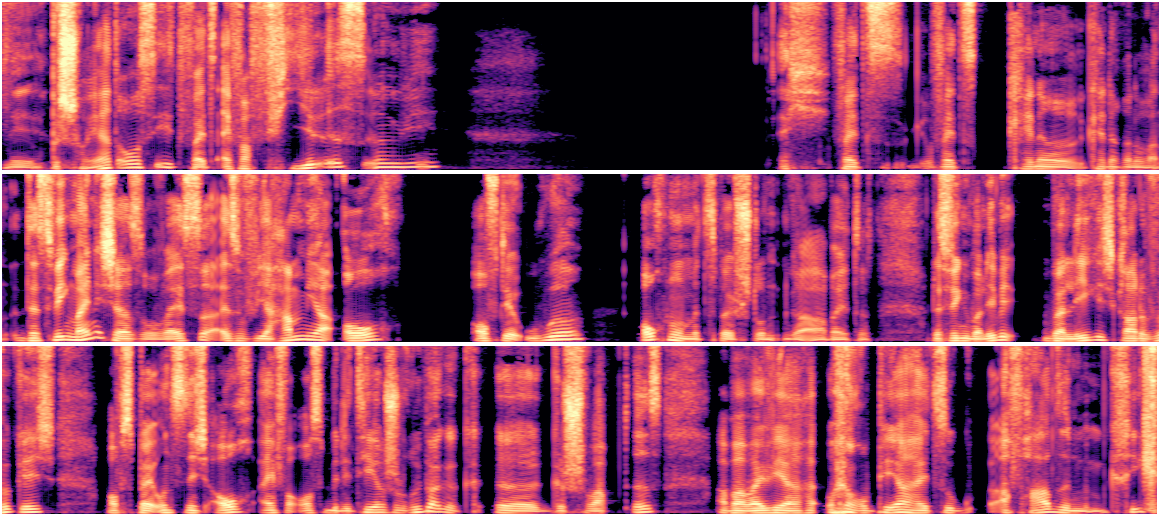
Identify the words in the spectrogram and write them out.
Nee. bescheuert aussieht, weil es einfach viel ist irgendwie. Ich, weil es keine, keine Relevanz. Deswegen meine ich ja so, weißt du, also wir haben ja auch auf der Uhr auch nur mit zwölf Stunden gearbeitet. Deswegen überlebe, überlege ich gerade wirklich, ob es bei uns nicht auch einfach aus dem Militärischen rüber ge, äh, ist, aber weil wir Europäer halt so erfahren sind dem Krieg.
